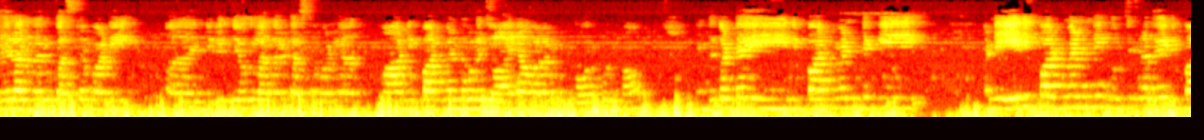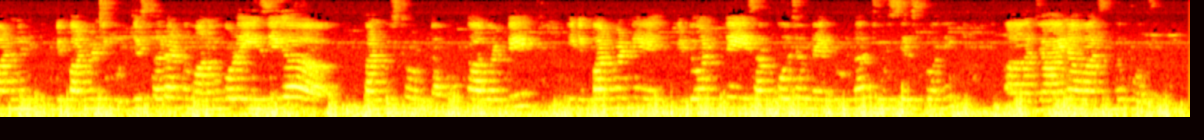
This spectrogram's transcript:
ప్రజలందరూ కష్టపడి నిరుద్యోగులందరూ కష్టపడి ఆ, మా డిపార్ట్మెంట్లో కూడా జాయిన్ అవ్వాలని కోరుకుంటున్నాం. ఎందుకంటే ఈ డిపార్ట్మెంట్కి అంటే ఏ డిపార్ట్మెంట్ని గుర్తించడానికి ఏ డిపార్ట్మెంట్ డిపార్ట్మెంట్ని గుర్తిస్తారు. అండ్ మనం కూడా ఈజీగా కనిపిస్తూ ఉంటాము. కాబట్టి ఈ డిపార్ట్మెంట్ని ఎటువంటి సంకోచం లేకుండా చూస్ చేసుకొని జాయిన్ అవ్వాల్సిందో కోరుతున్నాం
